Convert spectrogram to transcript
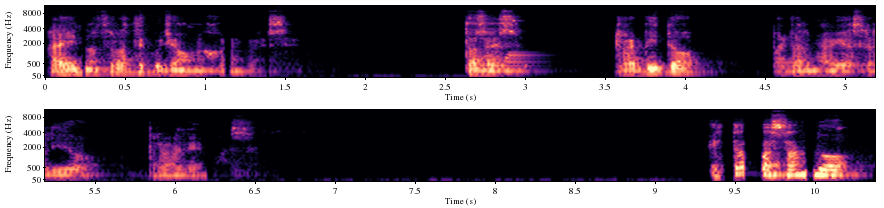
Ahí nosotros te escuchamos mejor, me parece. Entonces, repito, ¿qué tal me había salido trabalenguas? Está pasando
